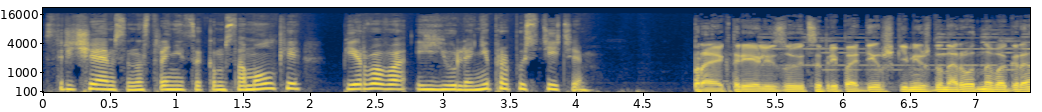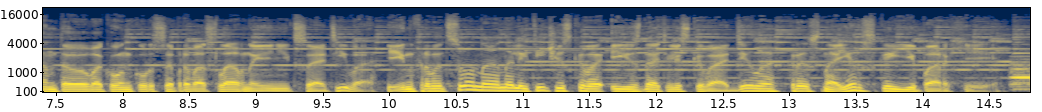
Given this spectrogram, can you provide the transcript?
Встречаемся на странице комсомолки 1 июля. Не пропустите. Проект реализуется при поддержке международного грантового конкурса «Православная инициатива» и информационно-аналитического и издательского отдела Красноярской епархии.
